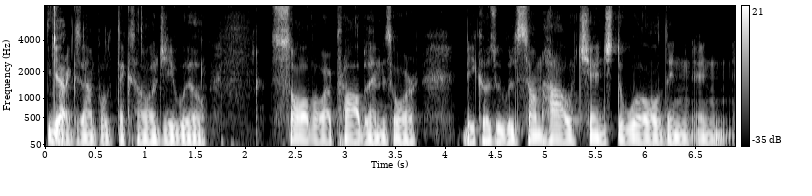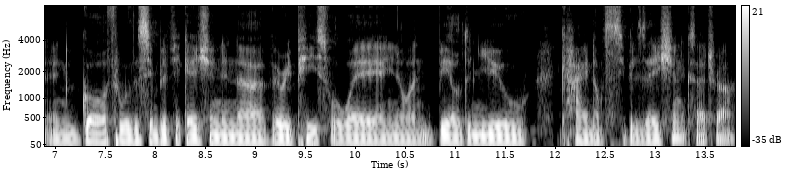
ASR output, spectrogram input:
for example, technology will solve our problems or because we will somehow change the world and, and, and go through the simplification in a very peaceful way and you know and build a new kind of civilization etc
